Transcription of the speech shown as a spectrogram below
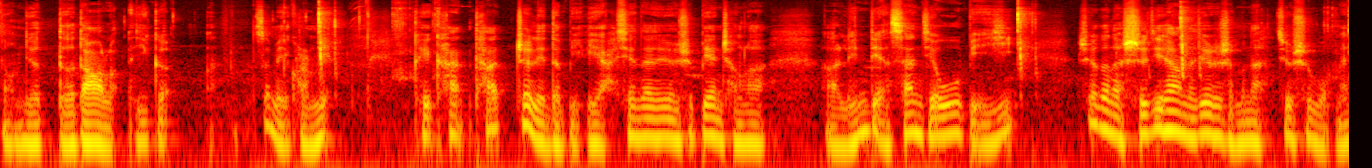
我们就得到了一个这么一块面。可以看它这里的比例啊，现在就是变成了啊零点三九五比一。这个呢，实际上呢就是什么呢？就是我们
